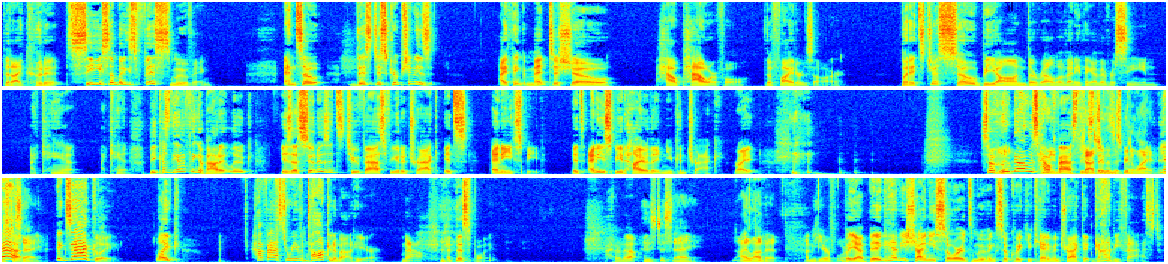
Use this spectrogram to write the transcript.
that I couldn't see somebody's fists moving. And so this description is, I think, meant to show how powerful the fighters are. But it's just so beyond the realm of anything I've ever seen. I can't, I can't. Because the other thing about it, Luke, is as soon as it's too fast for you to track, it's any speed. It's any speed higher than you can track, right? So who yeah. knows how I mean, fast these faster than the speed of light? Yeah, exactly. Like, how fast are we even talking about here now at this point? I don't know. Who's to say? I love it. I'm here for but it. But yeah, big, heavy, shiny swords moving so quick you can't even track it. Gotta be fast.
